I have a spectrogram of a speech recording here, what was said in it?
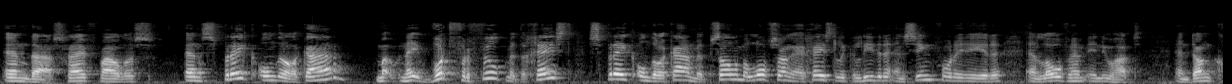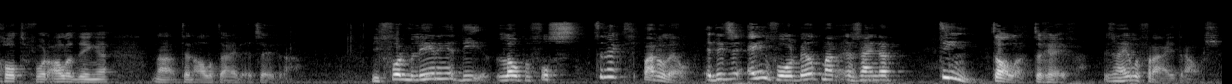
En daar schrijft Paulus. En spreek onder elkaar. Maar, nee, word vervuld met de geest. Spreek onder elkaar met psalmen, lofzangen en geestelijke liederen. En zing voor de Heer. En loof hem in uw hart. En dank God voor alle dingen. Nou, ten alle tijden, et cetera. Die formuleringen die lopen volstrekt parallel. En dit is één voorbeeld, maar er zijn er tientallen te geven. Dit is een hele fraaie trouwens.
